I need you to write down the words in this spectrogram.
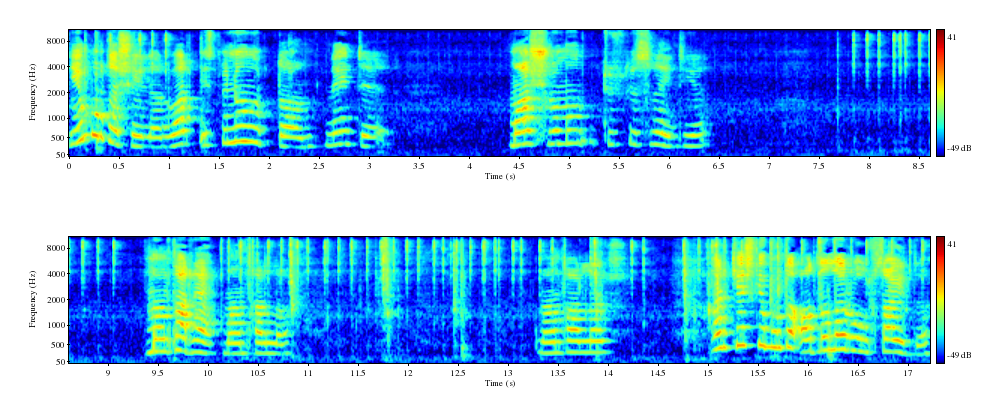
Niye bu burada şeyler var. İsmini unuttum. Neydi? Mushroom'un Türkçesi neydi ya? Mantar he, mantarlar. Mantarlar. Hani keşke burada adalar olsaydı.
